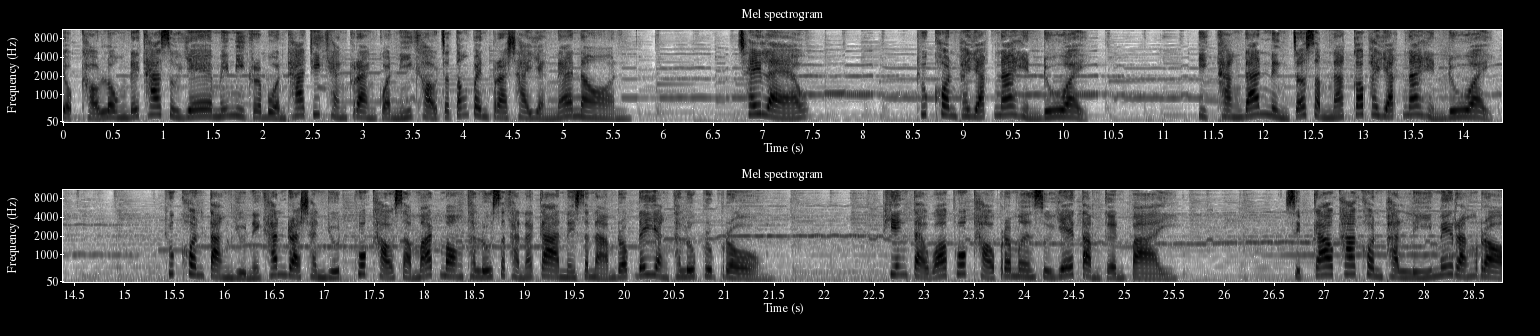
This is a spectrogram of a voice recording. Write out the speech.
ยบเขาลงได้ถ้าซูเย่ไม่มีกระบวนท่าที่แข็งแกร่งกว่านี้เขาจะต้องเป็นปราชัยอย่างแน่นอน ใช่แล้ว ทุกคนพยักหน้าเห็นด้วย อีกทางด้านหนึ่งเจ้าสำนักก็พยักหน้าเห็นด้วย ทุกคนต่างอยู่ในขั้นราชันยุทธพวกเขาสามารถมองทะลุสถานการณ์ในสนามรบได้อย่างทะลุปรุโปร่งเพียงแต่ว่าพวกเขาประเมินซูเย่ต่ำเกินไป 19 ฆ่าคนพันลี้ไม่รั้งรอ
